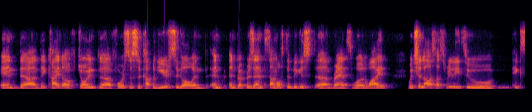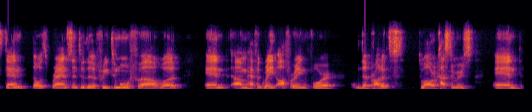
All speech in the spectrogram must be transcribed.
and uh, they kind of joined uh, forces a couple years ago and and and represent some of the biggest brands worldwide, which allows us really to extend those brands into the free to move world and um, have a great offering for the products to our customers and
